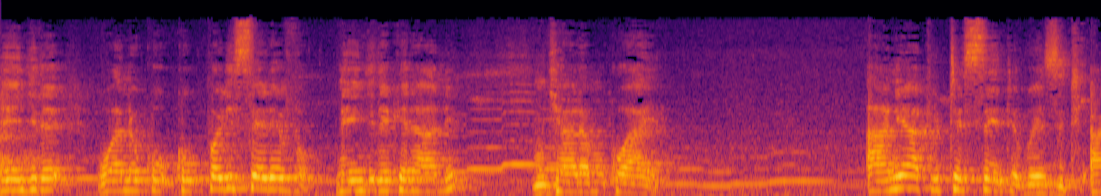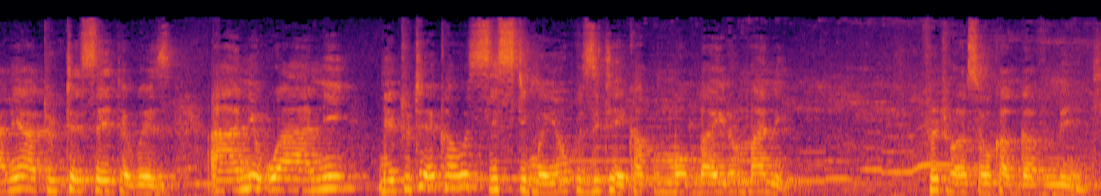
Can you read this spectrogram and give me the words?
Nenjire wano ku, ku police level nenjirekera ani mukyala mukwaya. Ani atutte sente bweziti ani atutte sente bwezi ani waani netuteekawo system ey'okuziteeka ku mobile money? Fe twasooka gavumenti.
